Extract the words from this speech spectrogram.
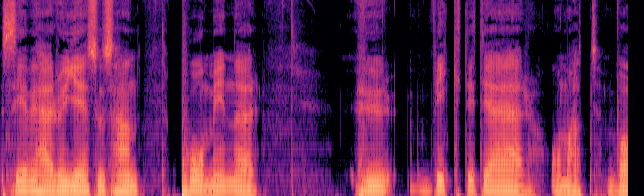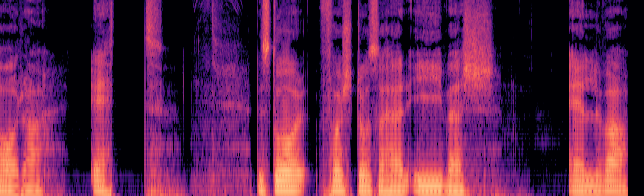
ser vi här hur Jesus han påminner hur viktigt det är om att vara ett. Det står först då så här i vers 11.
